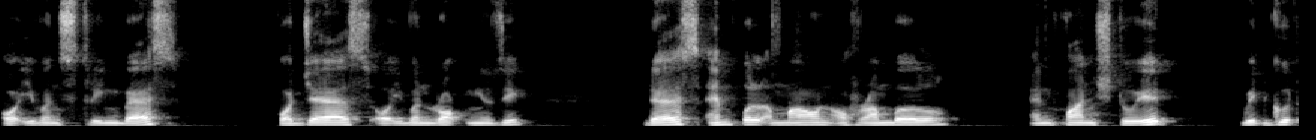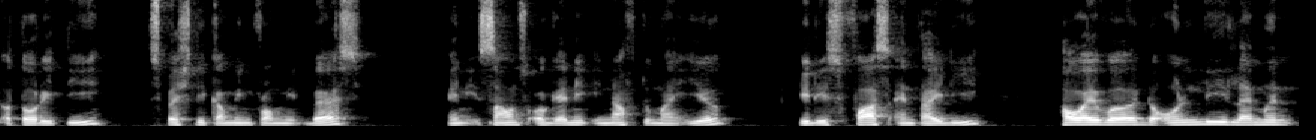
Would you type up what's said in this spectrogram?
or even string bass for jazz or even rock music. There's ample amount of rumble and punch to it with good authority, especially coming from mid bass, and it sounds organic enough to my ear. It is fast and tidy. However, the only lemon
